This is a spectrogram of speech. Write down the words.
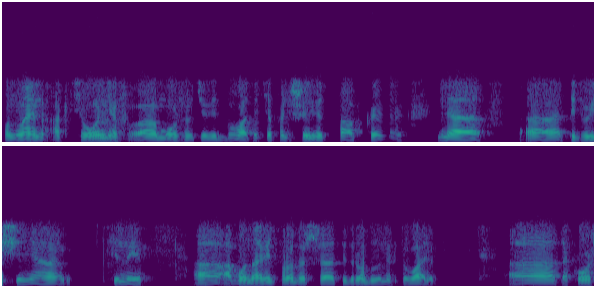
онлайн-акціонів е, можуть відбуватися фальшиві ставки для підвищення ціни або навіть продаж підроблених товарів. Також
